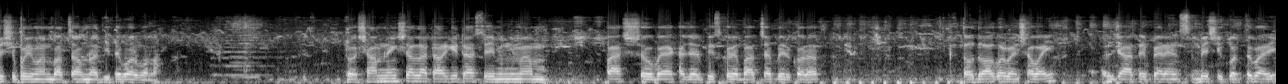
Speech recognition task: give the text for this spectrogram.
বেশি পরিমাণ বাচ্চা আমরা দিতে পারব না। তো সামনে ইনশাল্লাহ টার্গেট আছে মিনিমাম পাঁচশো বা এক হাজার পিস করে বাচ্চা বের করার। তো দোয়া করবেন সবাই, যাতে প্যারেন্টস বেশি করতে পারি।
